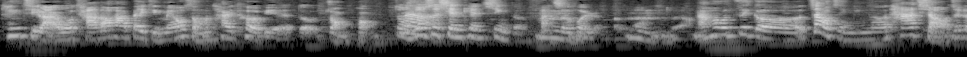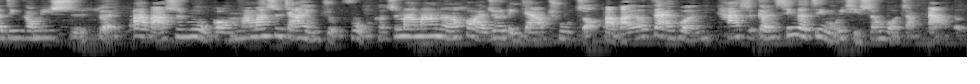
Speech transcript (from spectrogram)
听起来我查到他背景没有什么太特别的状况，这种就是先天性的反社会人格吧。嗯，对啊。然后这个赵景明呢，他小这个金宗斌十岁，爸爸是木工，妈妈是家庭主妇。可是妈妈呢，后来就离家出走，爸爸又再婚，他是跟新的继母一起生活长大的。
